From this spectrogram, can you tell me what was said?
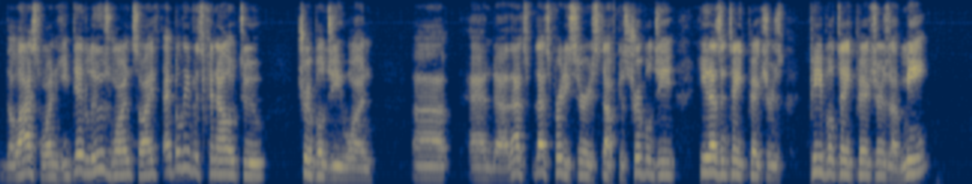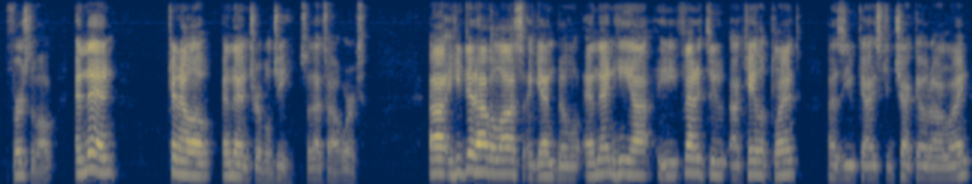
the last one. He did lose one, so I, I believe it's Canelo 2, Triple G 1. Uh, and uh, that's that's pretty serious stuff because Triple G, he doesn't take pictures. People take pictures of me, first of all, and then Canelo, and then Triple G. So that's how it works. Uh, he did have a loss again, Bill, and then he uh, he fed it to uh, Caleb Plant, as you guys can check out online.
